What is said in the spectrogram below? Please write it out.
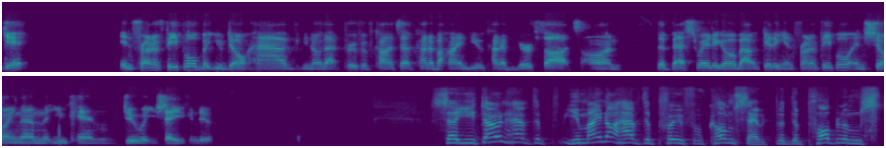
get in front of people, but you don't have, you know, that proof of concept kind of behind you, kind of your thoughts on the best way to go about getting in front of people and showing them that you can do what you say you can do. So you don't have the, you may not have the proof of concept, but the problem's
